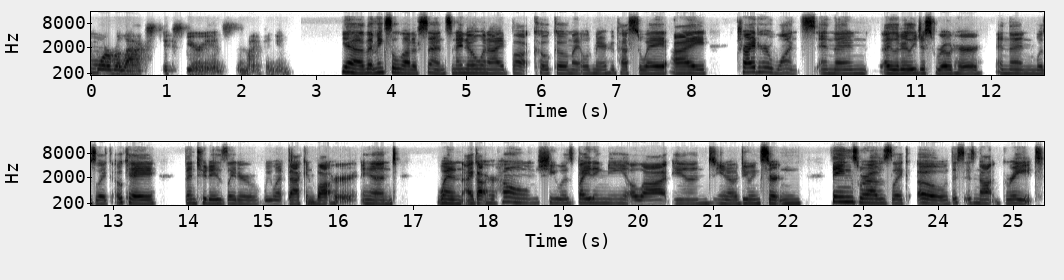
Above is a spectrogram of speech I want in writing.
more relaxed experience, in my opinion. Yeah, that makes a lot of sense. And I know when I bought Coco, my old mare who passed away, I tried her once and then I literally just rode her and then was like, okay. Then two days later, we went back and bought her. And when I got her home, she was biting me a lot and, you know, doing certain things where I was like, oh, this is not great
